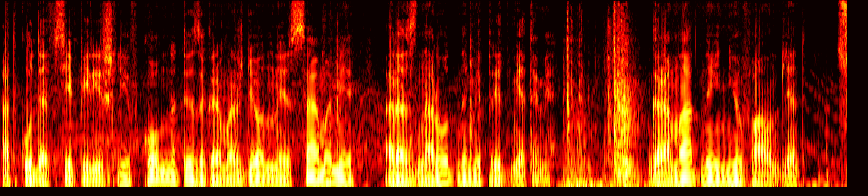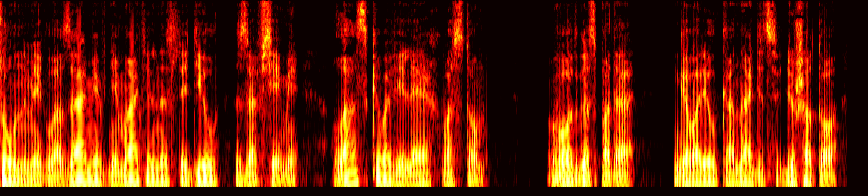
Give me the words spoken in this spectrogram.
откуда все перешли в комнаты, загроможденные самыми разнородными предметами. Громадный Ньюфаундленд с умными глазами внимательно следил за всеми, ласково виляя хвостом. «Вот, господа», — говорил канадец Дюшато, —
